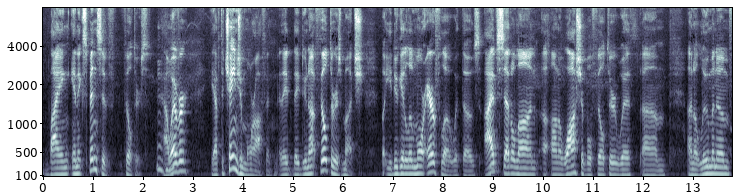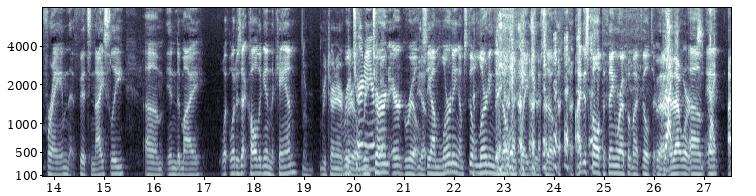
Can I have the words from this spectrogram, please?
buying inexpensive filters. However, you have to change them more often. They, they do not filter as much, but you do get a little more airflow with those. I've settled on uh, on a washable filter with um, an aluminum frame that fits nicely um, into my what what is that called again? The can. The return air grill. Return air- Return air grill. Yep. See, I'm learning. I'm still learning the nomenclature. So I just call it the thing where I put my filter. That- Right. That works. Um, and I,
